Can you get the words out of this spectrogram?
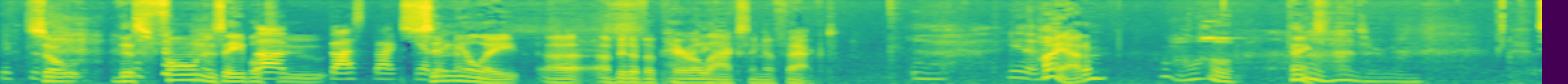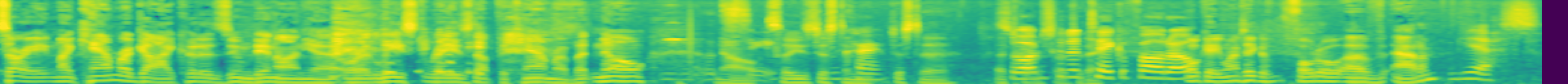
You have to- so this phone is able Uh, to bas- back- yeah, there you go. simulate uh, a bit of a parallaxing effect. yeah. Hi, Adam. Oh, Thanks. Oh, Sorry, my camera guy could have zoomed in on you, or at least raised up the camera, but no, let's no. see. So he's just Okay. in, just a. a So I'm just gonna take a photo. Okay, you want to take a photo of Adam? Yes,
